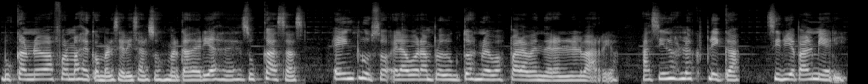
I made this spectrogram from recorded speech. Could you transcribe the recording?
Buscan nuevas formas de comercializar sus mercaderías desde sus casas e incluso elaboran productos nuevos para vender en el barrio. Así nos lo explica Silvia Palmieri,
